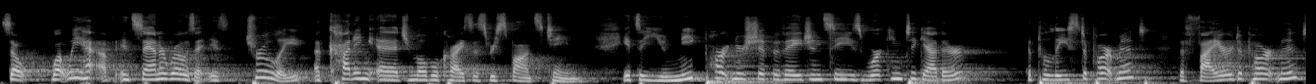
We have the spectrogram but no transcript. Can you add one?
So what we have in Santa Rosa is truly a cutting edge mobile crisis response team. It's a unique partnership of agencies working together, the police department, the fire department,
